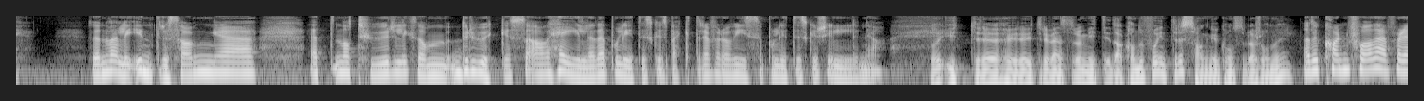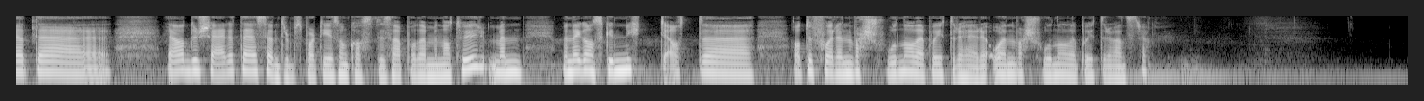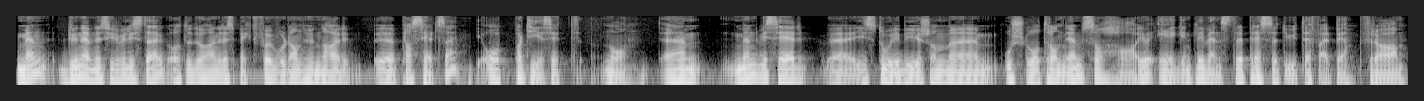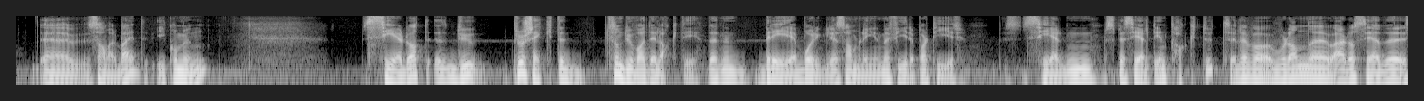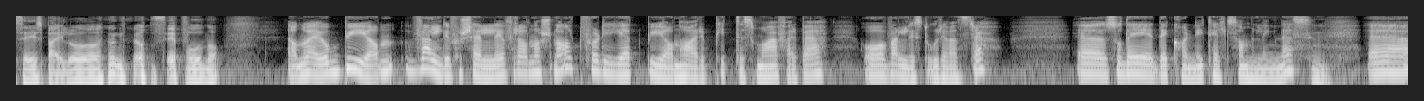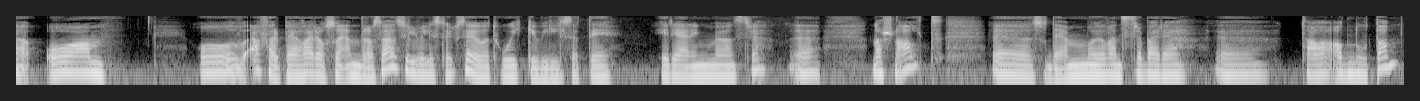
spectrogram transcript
Så det er en veldig interessant eh, Et natur liksom brukes av hele det politiske spekteret for å vise politiske skillelinjer. Og ytre høyre, ytre venstre og midt i. Da kan du få interessante konstellasjoner? Ja, du kan få det. fordi at eh, ja, du ser at det er sentrumspartiet som kaster seg på det med natur, men, men det er ganske nyttig at, uh, at, du får en versjon av det på ytre høyre og en versjon av det på ytre venstre. Men du nevner Sylvi Listhaug, og at du har en respekt for hvordan hun har uh, plassert seg, og partiet sitt nå. Um, men vi ser uh, i store byer som Oslo og Trondheim, så har jo egentlig Venstre presset ut Frp fra samarbeid i kommunen. Ser du at du, prosjektet som du var delaktig i, denne brede borgerlige samlingen med fire partier, ser den spesielt intakt ut? Eller hvordan er det å se, det, se i speilet og, og, se på det nå? Ja, Nå er jo byene veldig forskjellige fra nasjonalt, fordi at byene har bitte små Frp og veldig store Venstre. Eh, så det, det kan ikke helt sammenlignes. Mm. Eh, og og Frp har også endra seg. Sylvi Listhaug sier jo at hun ikke vil sitte i, regjering med Venstre eh, nasjonalt. Eh, så det må jo Venstre bare eh, ta ad notam.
